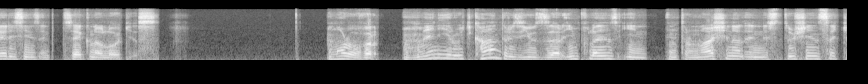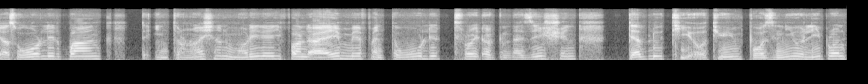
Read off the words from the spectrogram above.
medicines and technologies. Moreover, many rich countries use their influence in international institutions such as World Bank, the International Monetary Fund IMF, and the World Trade Organization WTO to impose neoliberal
